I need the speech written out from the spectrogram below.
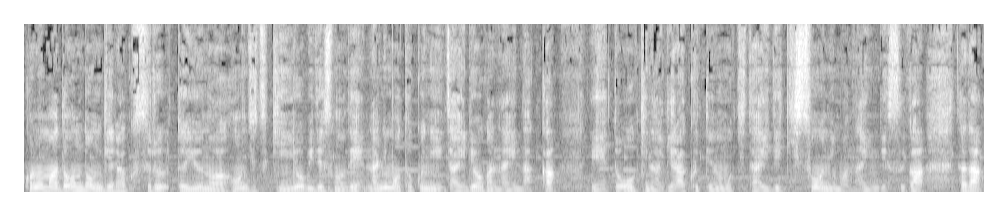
このままどんどん下落するというのは本日金曜日ですので、何も特に材料がない中、えっ、ー、と、大きな下落っていうのも期待できそうにもないんですが、ただ、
